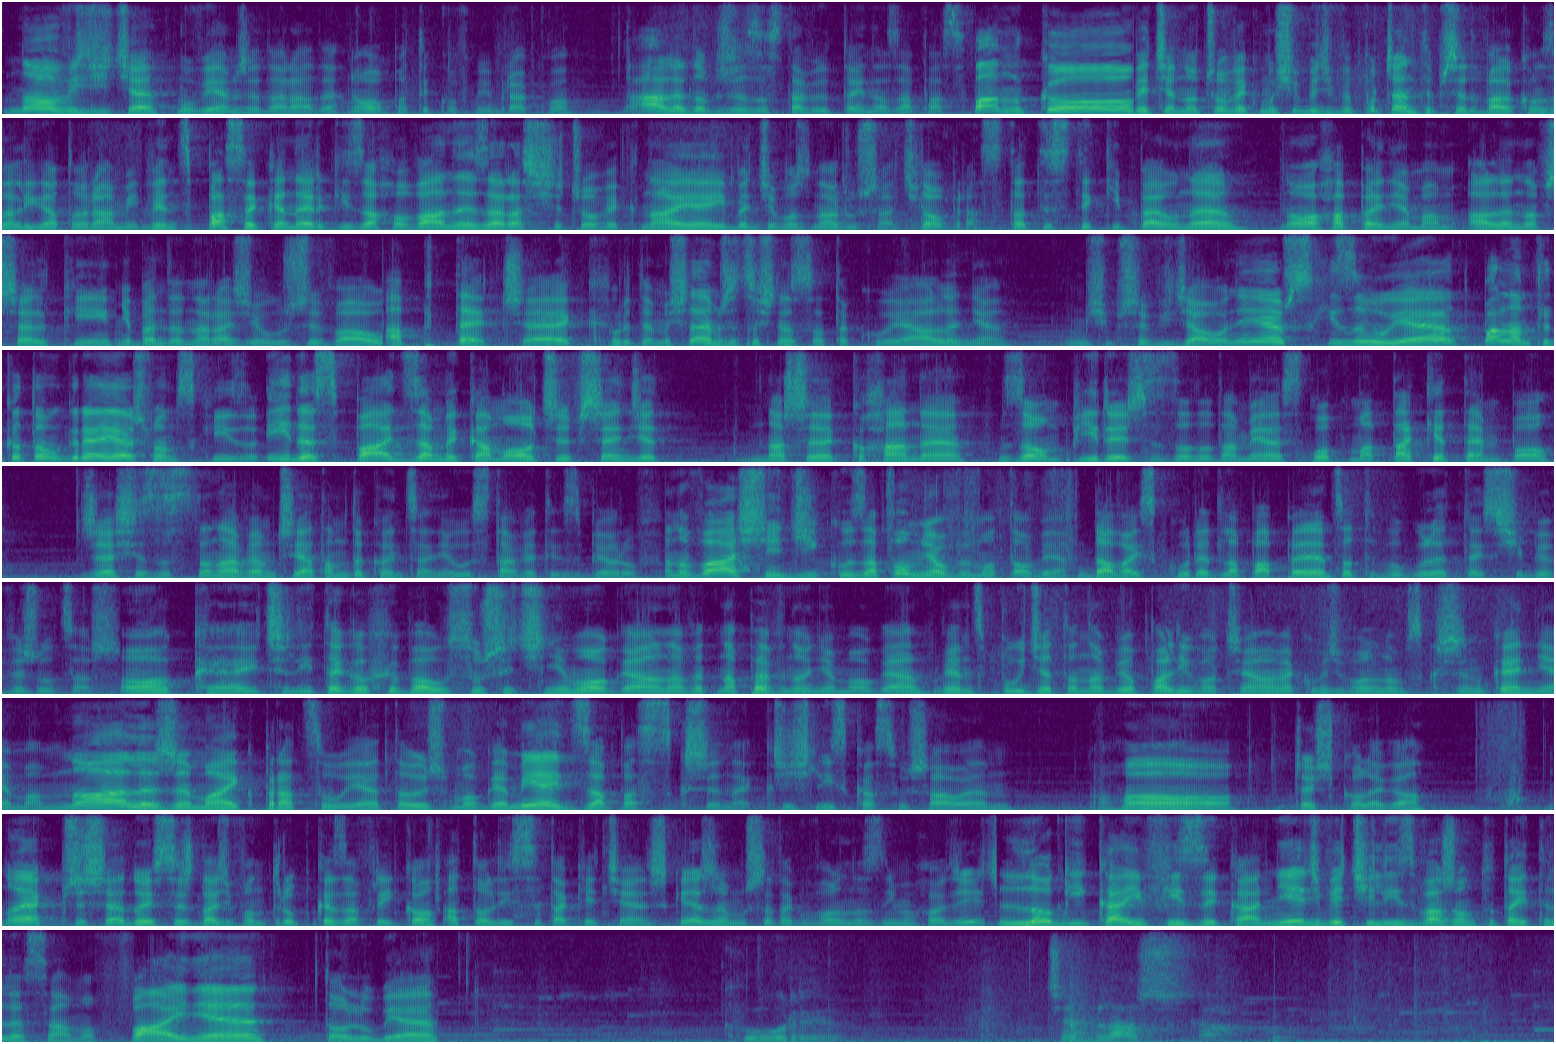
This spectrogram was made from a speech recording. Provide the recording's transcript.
No, widzicie, mówiłem, że da radę. O, patyków mi brakło. Ale dobrze zostawił tutaj na zapas. Panko! Wiecie, no człowiek musi być wypoczęty przed walką z aligatorami, więc pasek energii zachowany, zaraz się człowiek naje i będzie można ruszać. Dobra, statystyki pełne. No, HP nie mam, ale na wszelki nie będę na razie używał. Apteczek. Kurde, myślałem, że coś nas atakuje, ale nie. Mi się przewidziało. Nie, ja już schizuję. Odpalam tylko tą grę, ja już mam schizy. Idę spać, zamykam oczy, wszędzie nasze kochane zompiry, czy co to tam jest. Chłop ma takie tempo, że ja się zastanawiam, czy ja tam do końca nie ustawię tych zbiorów. A no właśnie, dziku, zapomniałbym o tobie. Dawaj skórę dla papy. Co ty w ogóle tutaj z siebie wyrzucasz? Okej, czyli tego chyba ususzyć nie mogę, a nawet na pewno nie mogę, więc pójdzie to na biopaliwo. Czy ja mam jakąś wolną skrzynkę? Nie mam. No ale że Mike pracuje, to już mogę mieć zapas skrzynek. Gdzieś słyszałem. Oho, cześć kolega. No jak przyszedłeś, chcesz dać wątróbkę za friko, a to lisy takie ciężkie, że muszę tak wolno z nim chodzić? Logika i fizyka. Niedźwiedź i lis ważą tutaj tyle samo. Fajnie, to lubię. Kury. Czeblaszka.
